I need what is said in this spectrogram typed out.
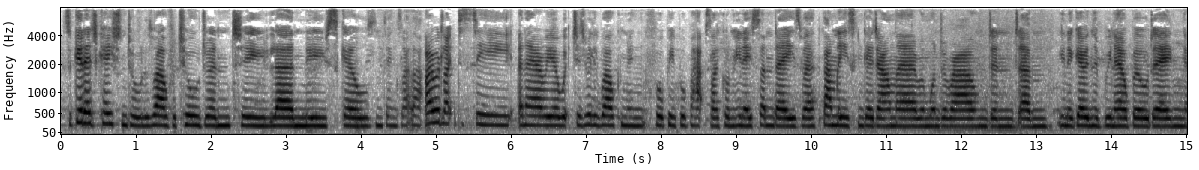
it's a good education tool as well for children to learn new skills and things like that. I would like to see an area which is really welcoming for people perhaps like on you know Sundays where families can go down there and wander around and um, you know go in the Brunel building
